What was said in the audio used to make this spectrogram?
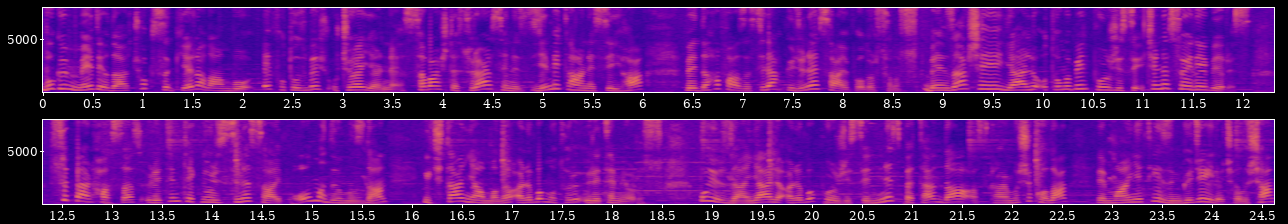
Bugün medyada çok sık yer alan bu F-35 uçağı yerine savaşta sürerseniz 20 tane SİHA ve daha fazla silah gücüne sahip olursunuz. Benzer şeyi yerli otomobil projesi için de söyleyebiliriz. Süper hassas üretim teknolojisine sahip olmadığımızdan içten yanmalı araba motoru üretemiyoruz. Bu yüzden yerli araba projesi nispeten daha az karmaşık olan ve manyetizm gücüyle çalışan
